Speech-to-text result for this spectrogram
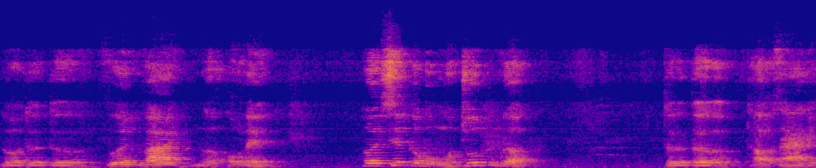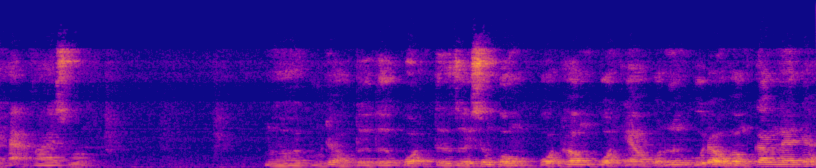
Rồi từ từ vươn vai, ngửa cổ lên hơi siết cơ bụng một chút cũng được. Từ từ thở ra thì hạ vai xuống. Rồi cúi đầu từ từ cuộn từ dưới xương cùng cuộn hông cuộn eo cuộn lưng cúi đầu gồng căng lên nhé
